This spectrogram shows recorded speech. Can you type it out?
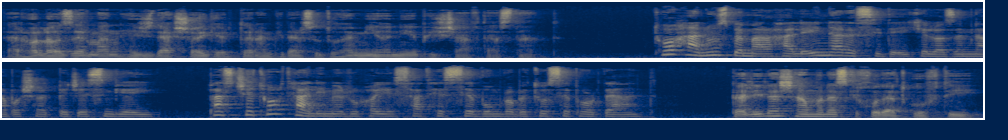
در حال حاضر من 18 شاگرد دارم که در سطوح میانی پیشرفت هستند تو هنوز به مرحله ای نرسیده ای که لازم نباشد به جسم بیایی پس چطور تعلیم روحای سطح سوم را به تو سپردند دلیلش همان است که خودت گفتی.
